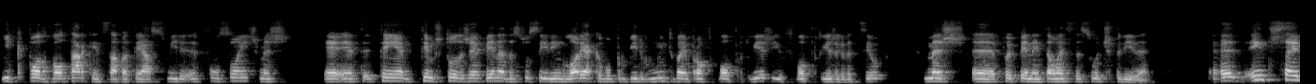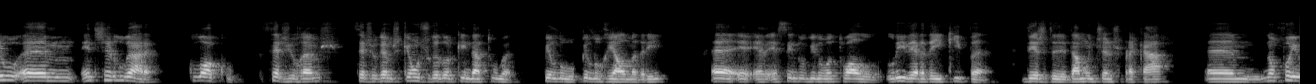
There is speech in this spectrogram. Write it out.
e que pode voltar, quem sabe, até a assumir eh, funções, mas é, é, tem, é, temos todas a pena da sua saída em glória, acabou por vir muito bem para o futebol português e o futebol português agradeceu, mas uh, foi pena então essa sua despedida. Uh, em, terceiro, um, ehm, em terceiro lugar, coloco Sérgio Ramos, Sérgio Ramos, que é um jogador que ainda atua pelo, pelo Real Madrid, uh, é, é, sem dúvida o atual líder da equipa desde há muitos anos para cá. Um, ehm, não foi,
